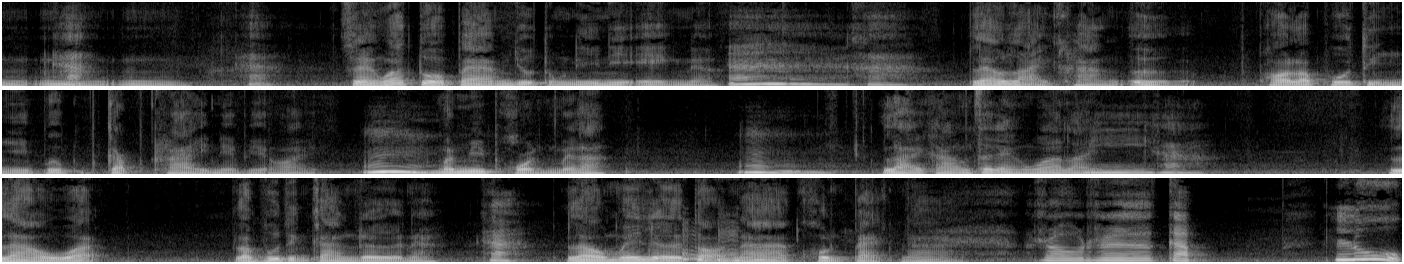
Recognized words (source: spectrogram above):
มอืค่ะมอืมค่ะแสดงว่าตัวแปรมันอยู่ตรงนี้นี่เองนะอ่าค่ะ แล้วหลายครั้ง เออ พอเราพูดถึงอย่างนี้ปุ๊บกับใครเนี่ยพี่อ้อยอืมมันมีผลไหมล่ะอืมหลายครั้งแสดงว่าอะไรมีค่ะ เราอะเราพูดถึงการเรอนะค่ะ เราไม่เลอต่อหน้าคนแปลกหน้า เราเรอกับลูก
